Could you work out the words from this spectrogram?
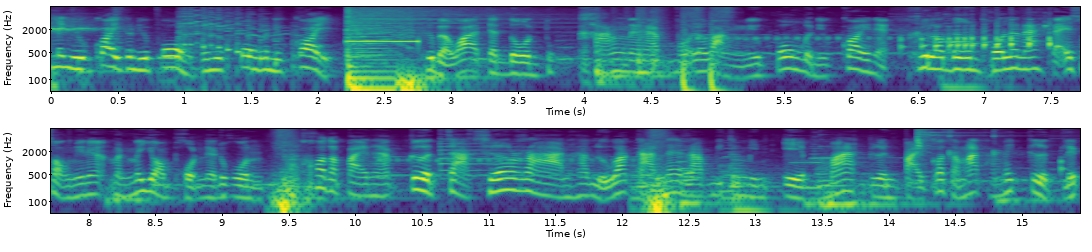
ไม่นิ้วก้อยก็นิ้วโป้งไม่นิ้วโป้งก็นิ้วก้อย คือแบบว่าจะโดนทุกครั้งนะครับระหว่างนิ้วโป้งกับนิ้วก้อยเนี่ยคือเราเดินพ้นแล้วนะแต่ไอ้สองนิ้เนี่ยมันไม่ยอมพ้นเนี่ยทุกคน ข้อต่อไปนะครับเกิดจากเชื้อรานะครับหรือว่าการได้รับวิตามินเอมากเกินไป ก็สามารถทำให้เกิดเล็บ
